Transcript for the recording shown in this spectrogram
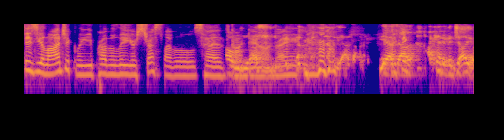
physiologically, probably your stress levels have oh, gone yes. down, right? yeah, Yes, I, think, I, can't even tell you.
